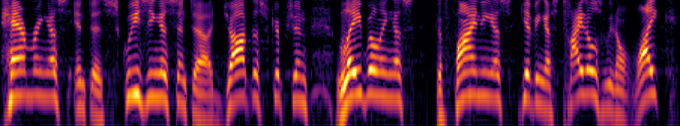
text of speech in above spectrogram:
hammering us into squeezing us into a job description, labeling us, defining us, giving us titles we don't like,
